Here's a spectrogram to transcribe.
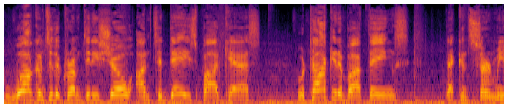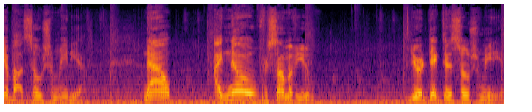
Welcome to the Crump Diddy Show. On today's podcast, we're talking about things that concern me about social media. Now, I know for some of you, you're addicted to social media.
